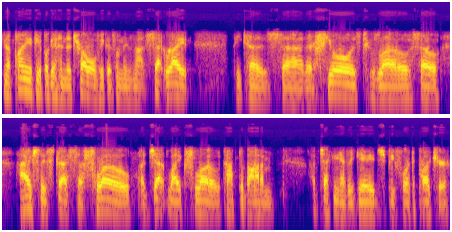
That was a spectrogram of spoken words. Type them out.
you know, plenty of people get into trouble because something's not set right because uh, their fuel is too low. So I actually stress a flow, a jet-like flow, top to bottom, of checking every gauge before departure,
